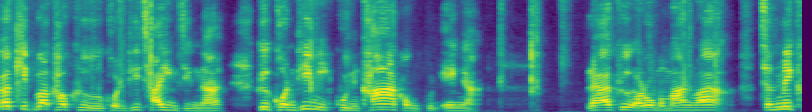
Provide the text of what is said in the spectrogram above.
ก็คิดว่าเขาคือคนที่ใช่จริง ๆ นะ คือคนที่มีคุณค่าของคุณเองอะแล้วคืออารมณ์ประมาณว่า ฉันไม่เค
